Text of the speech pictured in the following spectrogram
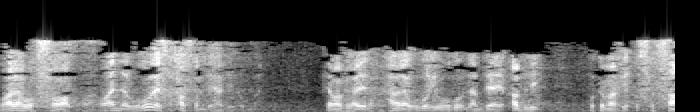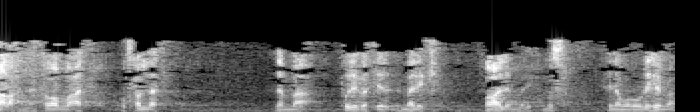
وهذا هو الصواب وأن الوضوء ليس خاصا بهذه الأمة كما في الحديث هذا وضوء وضوء الأنبياء قبلي وكما في قصة سارة أنها توضأت وصلت لما طلبت الملك ظالم ملك مصر حين مرورهما.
